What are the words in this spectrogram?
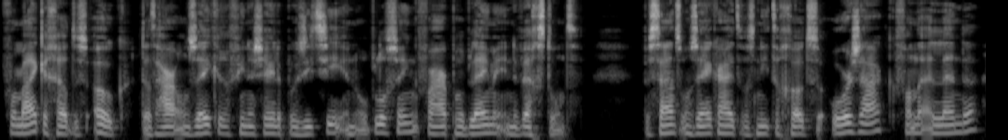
Voor Maaike geldt dus ook dat haar onzekere financiële positie een oplossing voor haar problemen in de weg stond. Bestaansonzekerheid was niet de grootste oorzaak van de ellende,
